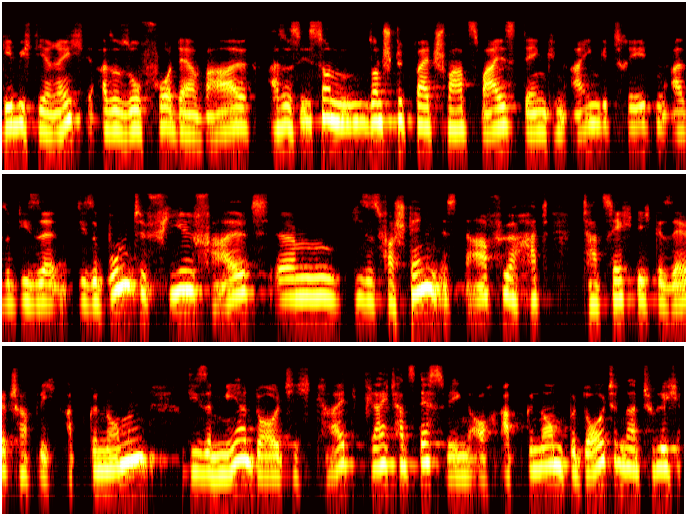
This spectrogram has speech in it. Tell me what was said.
gebe ich dir recht, also so vor der Wahl, also es ist so ein, so ein Stück weit Schwarz-Weiß-Denken eingetreten, also diese, diese bunte Vielfalt, ähm, dieses Verständnis dafür hat tatsächlich gesellschaftlich abgenommen diese Mehrdeutigkeit, vielleicht hat es deswegen auch abgenommen, bedeutet natürlich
